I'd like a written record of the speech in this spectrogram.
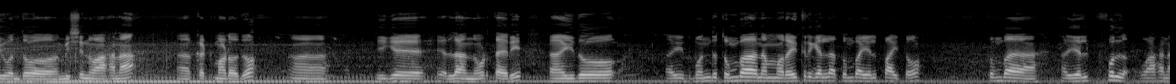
ಈ ಒಂದು ಮಿಷಿನ್ ವಾಹನ. ಕಟ್ ಮಾಡೋದು. ಹೀಗೆ ಎಲ್ಲ ನೋಡ್ತಾ ಇರಿ. ಇದು ಇದು ಬಂದು ತುಂಬ ನಮ್ಮ ರೈತರಿಗೆಲ್ಲ ತುಂಬ ಹೆಲ್ಪ್ ಆಯಿತು. ತುಂಬ ಹೆಲ್ಪ್ಫುಲ್ ವಾಹನ.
